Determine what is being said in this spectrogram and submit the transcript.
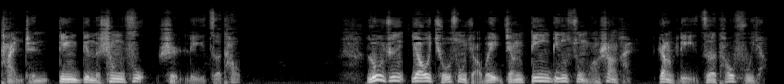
坦陈，丁丁的生父是李泽涛。卢军要求宋小薇将丁丁送往上海，让李泽涛抚养。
